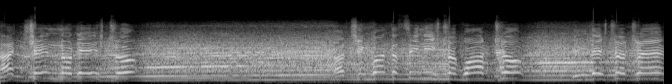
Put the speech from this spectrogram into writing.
accenno destro, al 50 sinistra 4, in destra 3,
